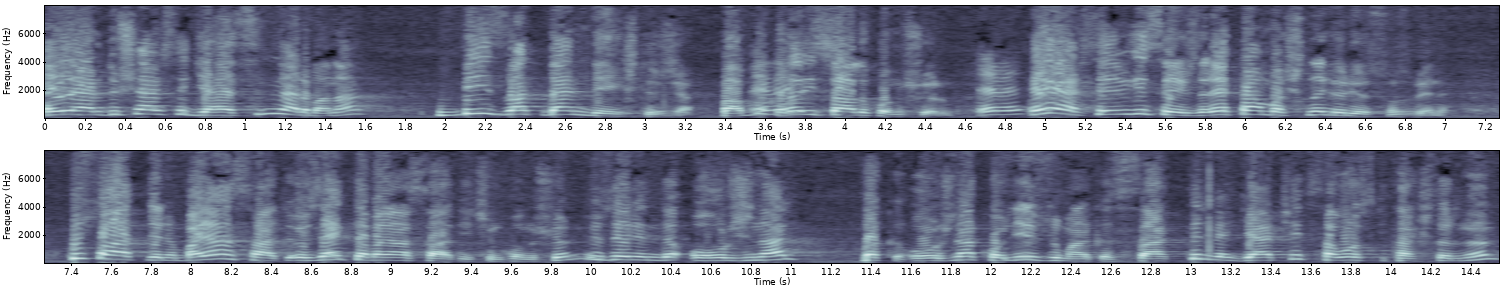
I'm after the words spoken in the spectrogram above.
Eğer düşerse gelsinler bana. Bizzat ben değiştireceğim. Bak bu Evet. kadar iddialı konuşuyorum. Evet. Eğer sevgili seyirciler ekran başında görüyorsunuz beni. Bu saatlerin bayan saati özellikle bayan saati için konuşuyorum. Üzerinde orijinal bakın orijinal Kolezyum markası saattir ve gerçek Swarovski taşlarının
